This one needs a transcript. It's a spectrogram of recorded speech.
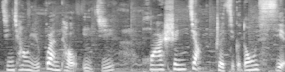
金枪鱼罐头以及花生酱这几个东西。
